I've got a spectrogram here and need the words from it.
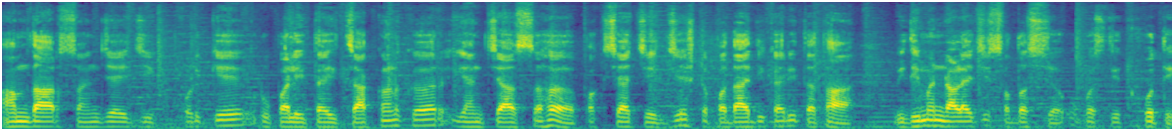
आमदार संजयजी खोडके रुपालीताई चाकणकर यांच्यासह पक्षाचे ज्येष्ठ पदाधिकारी तथा विधिमंडळाचे सदस्य उपस्थित होते.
